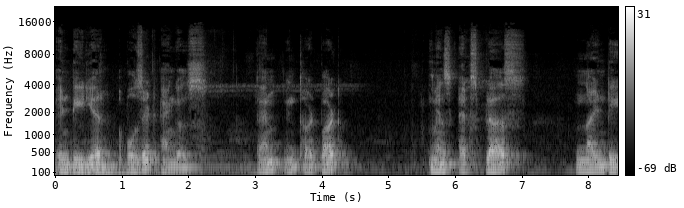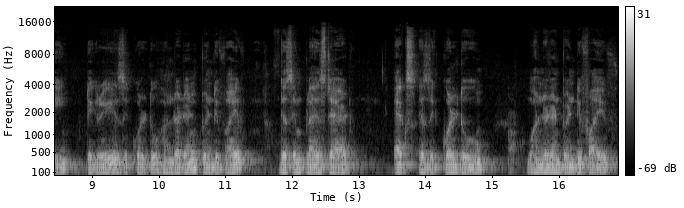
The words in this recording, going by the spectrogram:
interior opposite angles. Then in third part means x plus 90 degree is equal to 125 this implies that x is equal to 125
